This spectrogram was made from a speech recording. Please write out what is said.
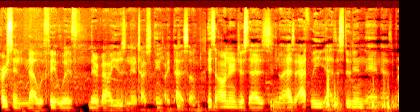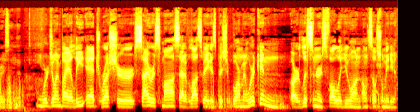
person that would fit with their values and their types of things like that. So it's an honor just as, you know, as an athlete, as a student, and as a person. We're joined by elite edge rusher Cyrus Moss out of Las Vegas Bishop Gorman. Where can our listeners follow you on, on social media?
